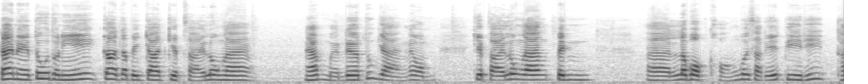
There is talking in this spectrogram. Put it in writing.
ได้ในตู้ตัวนี้ก็จะเป็นการเก็บสายลงรางนะครับ เหมือนเดิมทุกอย่างนะครับผม เก็บสายลงรางเป็นระบบของบริษัท SP ที่ท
